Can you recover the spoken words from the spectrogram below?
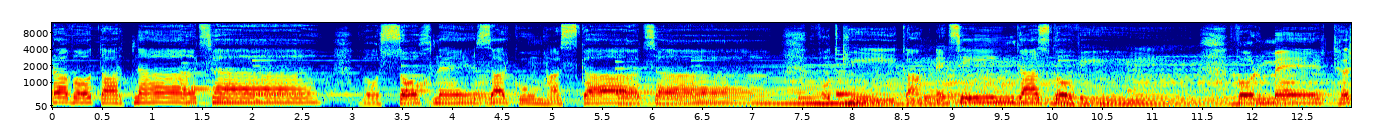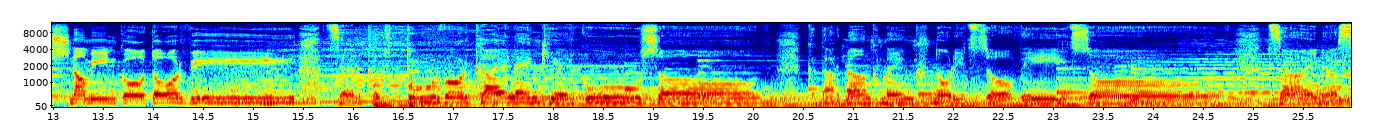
Առավոտ արտնացա, ոսոխն է զարկում հասկացա, ոտքի կանգնեցին գազգովի, որ մեր թշնամին կոտորվի, ձերքըտ տուր, որ կայլենք երկուսով, կդարնանք մենք նորից ծովից ծով, ձայնս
